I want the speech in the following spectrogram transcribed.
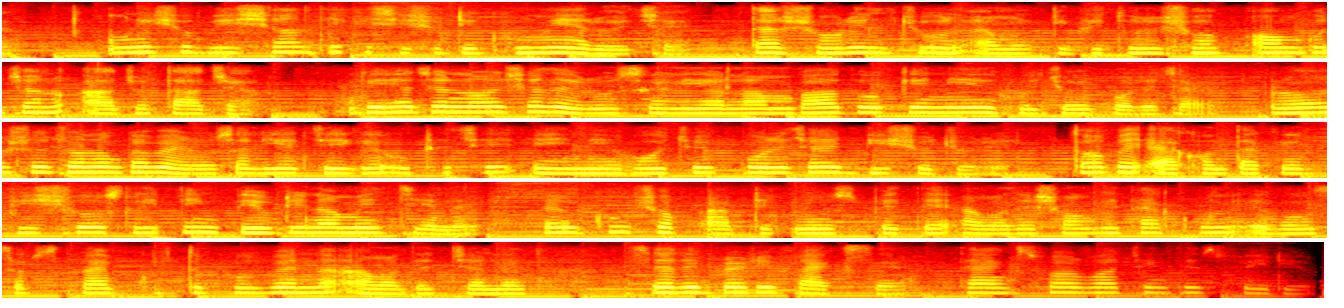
উনিশশো বিশ সাল থেকে শিশুটি ঘুমিয়ে রয়েছে। তার শরীর, চুল, এমনকি ভিতরে সব অঙ্গ যেন আজও তাজা। দুই হাজার নয় সালে রোসালিয়া লাম্বাদোকে নিয়ে হইচই পড়ে যায়। রহস্যজনকভাবে রোসালিয়া জেগে উঠেছে এই নিয়ে হইচই পড়ে যায় বিশ্বজুড়ে। তবে এখন তাকে বিশ্ব স্লিপিং বিউটি নামে চেনে। এরকম সব আপডেট নিউজ পেতে আমাদের সঙ্গে থাকুন এবং সাবস্ক্রাইব করতে ভুলবেন না আমাদের channel celebrity ফ্যাক্সে। Thanks for watching this video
